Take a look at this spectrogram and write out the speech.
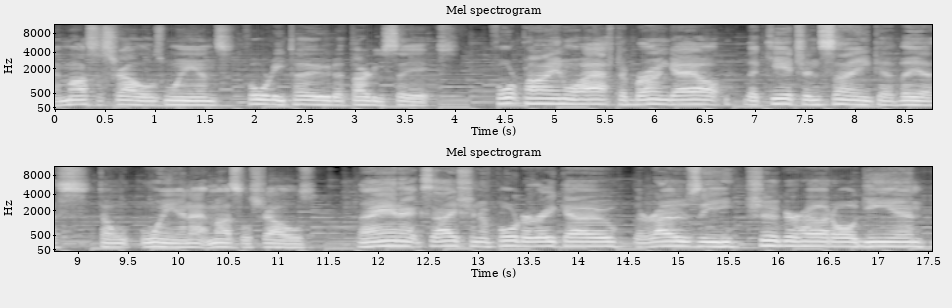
and Muscle Shoals wins 42 to 36. Fort Payne will have to bring out the kitchen sink of this to win at Muscle Shoals the annexation of Puerto Rico, the Rosie Sugar Huddle again,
